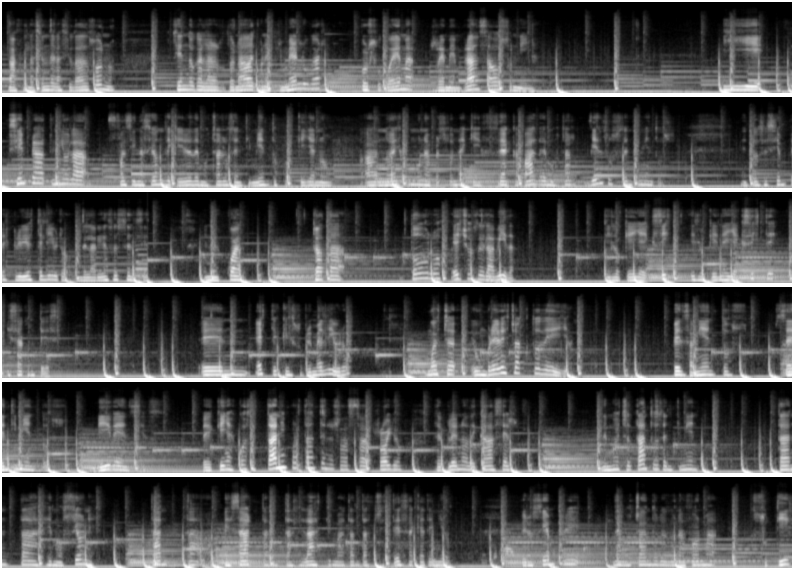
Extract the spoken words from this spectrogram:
la Fundación de la Ciudad de Osorno, siendo galardonada con el primer lugar por su poema Remembranza Osornina. Y siempre ha tenido la fascinación de querer demostrar los sentimientos, porque ella no, ah, no es como una persona que sea capaz de demostrar bien sus sentimientos. Entonces siempre escribió este libro de la vida su esencia, en el cual trata todos los hechos de la vida y lo que ella existe y lo que en ella existe y se acontece. En este, que es su primer libro, muestra un breve extracto de ella. Pensamientos, sentimientos, vivencias, pequeñas cosas tan importantes en el desarrollo de pleno de cada ser. Demuestra tantos sentimientos, tantas emociones, tanta pesar, tantas lástimas, tanta tristeza que ha tenido, pero siempre demostrándolo de una forma sutil,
